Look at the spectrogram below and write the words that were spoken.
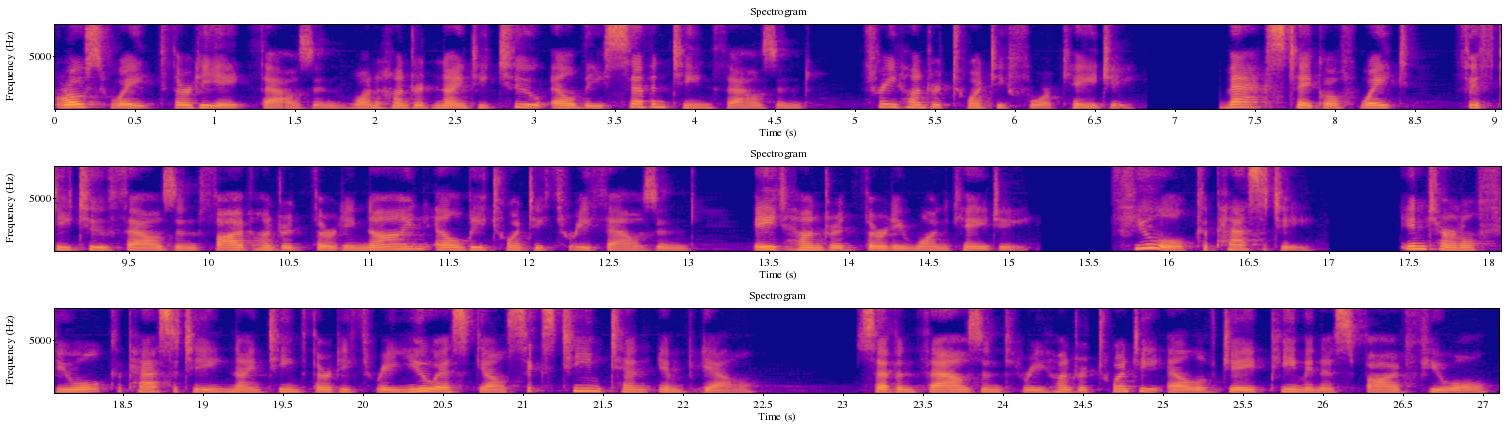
Gross weight 38,192 lb 17,324 kg. Max takeoff weight 52,539 lb 23,831 kg. Fuel capacity Internal fuel capacity 1933 US gal 1610 imp gal 7320 L of JP-5 fuel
